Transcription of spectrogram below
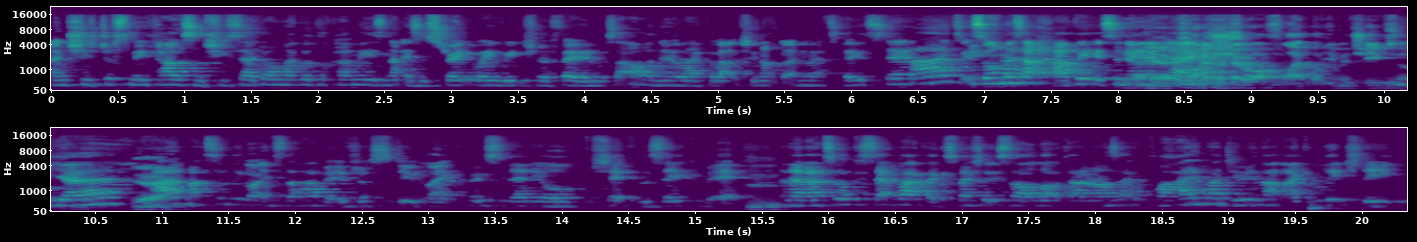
And she's just moved house and she said, Oh my god, look how amazing that is. And straight away reached for her phone and was like, Oh no, like I've actually not got anywhere to post it. I, to It's almost fair, that habit, isn't Yeah, it? Yeah, Like- want to show off like what you've achieved. Sort of. yeah. Yeah. I massively got into the habit of just do like posting any old shit for the sake of it. Mm. And then I took a step back, like especially at the start of lockdown, I was like, why am I doing that? Like literally,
